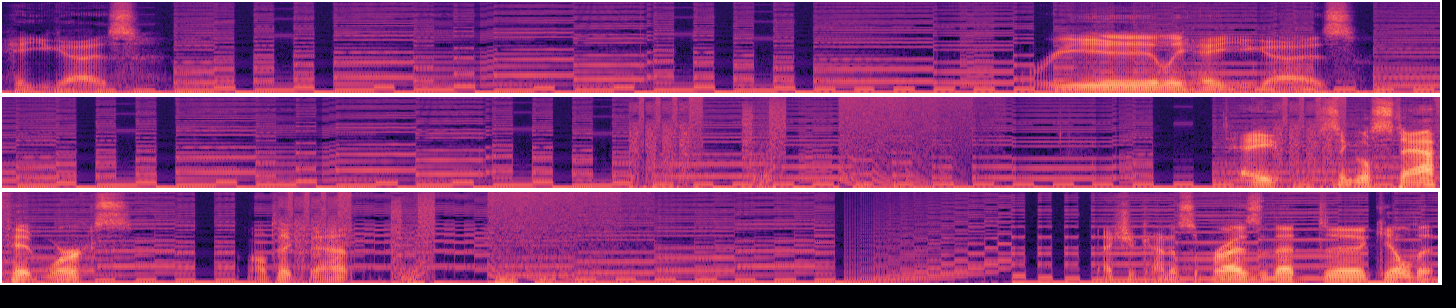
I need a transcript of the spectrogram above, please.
Hate you guys. Really hate you guys. Hey, single staff hit works. I'll take that. Actually, kind of surprised that that uh, killed it.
